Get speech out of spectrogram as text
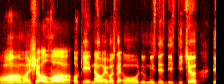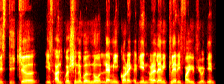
Oh, mashallah. Okay, now everyone's like, oh, do means this this teacher, this teacher is unquestionable. No, let me correct again. All right, let me clarify with you again.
